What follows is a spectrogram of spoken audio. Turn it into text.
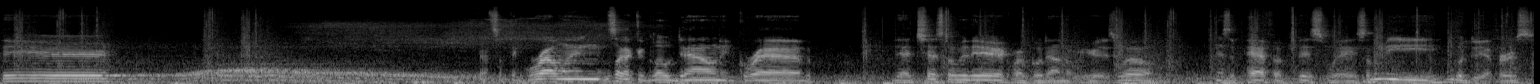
there. Something growling. Looks like I could go down and grab that chest over there. I could probably go down over here as well. There's a path up this way. So let me, let me go do that first.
